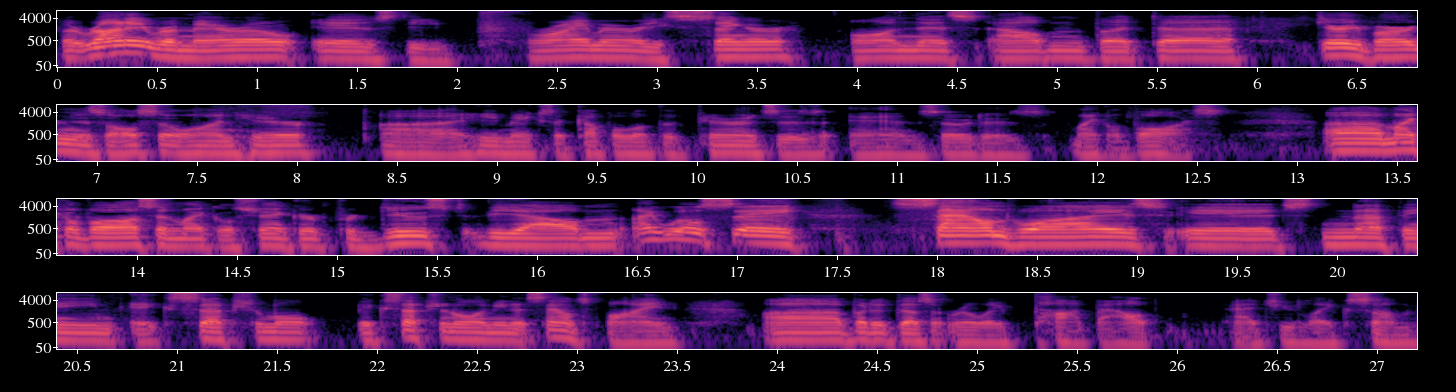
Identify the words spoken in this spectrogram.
but Ronnie Romero is the primary singer on this album, but uh, Gary Barden is also on here. Uh, he makes a couple of appearances, and so does Michael Voss. Uh, Michael Voss and Michael Schenker produced the album. I will say Sound wise, it's nothing exceptional. Exceptional. I mean, it sounds fine, uh, but it doesn't really pop out at you like some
